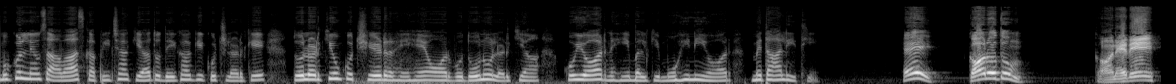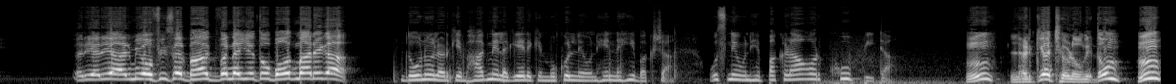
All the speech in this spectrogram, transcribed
मुकुल ने उस आवाज़ का पीछा किया तो देखा कि कुछ लड़के दो लड़कियों को छेड़ रहे हैं और वो दोनों लड़कियाँ कोई और नहीं बल्कि मोहिनी और मिताली थी। हे hey, कौन हो तुम? कौन है रे? अरे अरे आर्मी ऑफिसर भाग वरना ये तो बहुत मारेगा। दोनों लड़के भागने लगे लेकिन मुकुल ने उन्हें नहीं बख्शा। उसने उन्हें पकड़ा और खूब पीटा। हम्म? लड़कियाँ छेड़ोगे तुम हम्म?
